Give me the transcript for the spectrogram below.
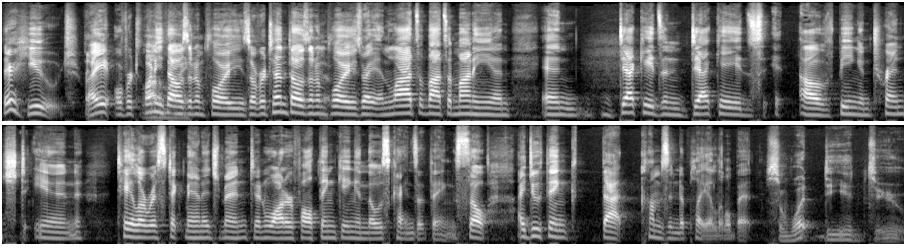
they're huge, right? Over twenty thousand employees, over ten thousand employees, right? And lots and lots of money, and and decades and decades of being entrenched in Tayloristic management and waterfall thinking and those kinds of things. So I do think that comes into play a little bit. So what do you do?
